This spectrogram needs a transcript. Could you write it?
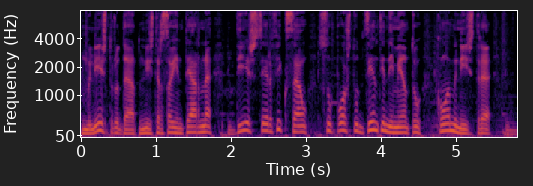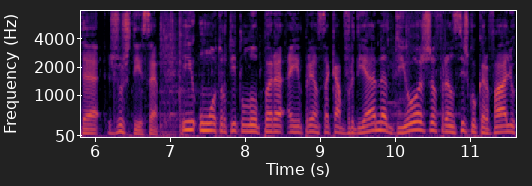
ministro da Administração Interna, diz ser ficção suposto desentendimento com a ministra da Justiça. E um outro título para a imprensa cabo-verdiana de hoje, Francisco Carvalho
